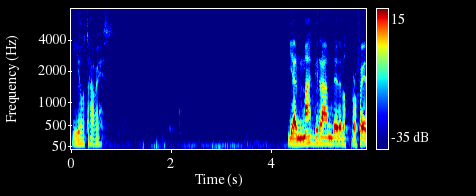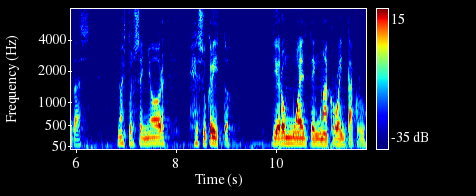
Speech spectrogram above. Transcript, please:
y otra vez. Y al más grande de los profetas, nuestro Señor Jesucristo, dieron muerte en una cruenta cruz.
